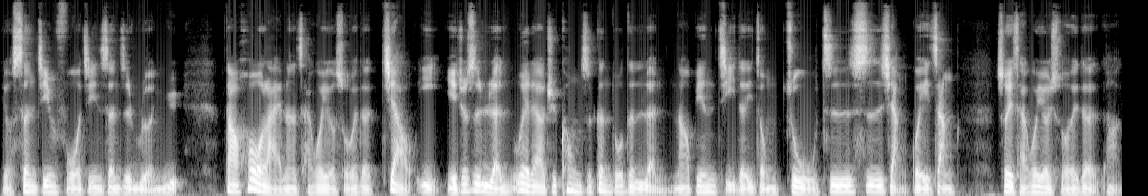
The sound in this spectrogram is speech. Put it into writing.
有圣经、佛经，甚至《论语》。到后来呢，才会有所谓的教义，也就是人为了要去控制更多的人，然后编辑的一种组织思想规章，所以才会有所谓的啊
